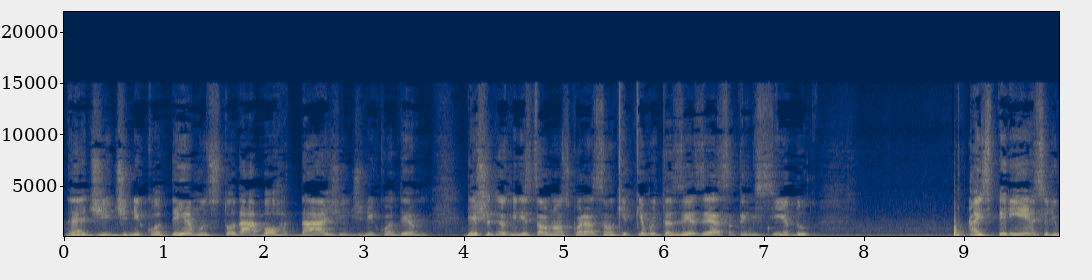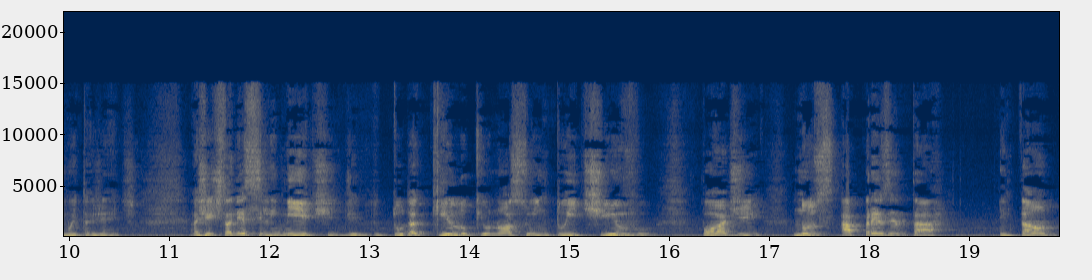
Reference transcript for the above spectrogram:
né, de, de Nicodemos, toda abordagem de Nicodemos, deixa Deus ministrar o nosso coração aqui, porque muitas vezes essa tem sido a experiência de muita gente. A gente está nesse limite de tudo aquilo que o nosso intuitivo pode nos apresentar. Então,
